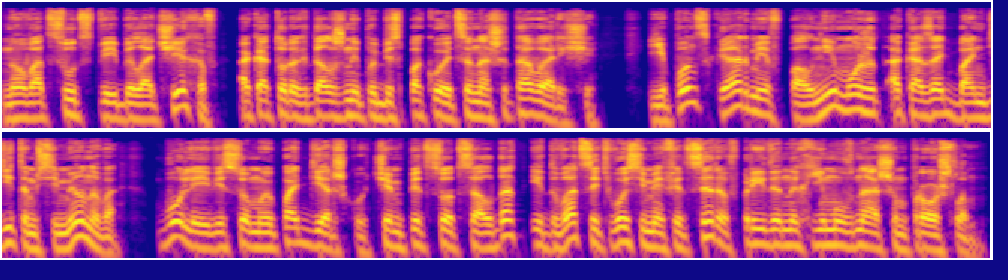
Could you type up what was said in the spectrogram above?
Но в отсутствии белочехов, о которых должны побеспокоиться наши товарищи, японская армия вполне может оказать бандитам Семенова более весомую поддержку, чем 500 солдат и 28 офицеров, приданных ему в нашем прошлом.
